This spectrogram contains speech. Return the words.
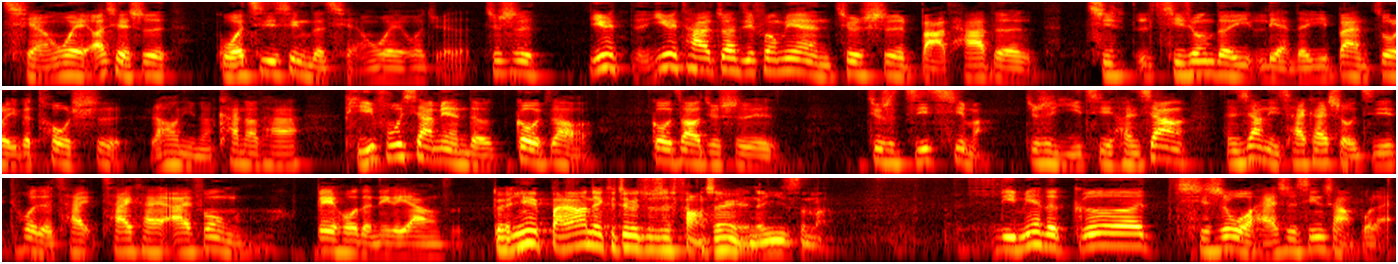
前卫，而且是国际性的前卫。我觉得就是因为因为他的专辑封面就是把他的其其中的脸的一半做了一个透视，然后你能看到他皮肤下面的构造，构造就是就是机器嘛，就是仪器，很像很像你拆开手机或者拆拆开 iPhone 背后的那个样子。对，因为 Bionic 这个就是仿生人的意思嘛。里面的歌其实我还是欣赏不来，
